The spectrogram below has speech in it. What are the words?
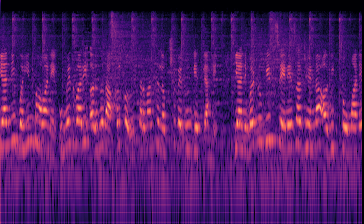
यांनी बहीण भावाने उमेदवारी अर्ज दाखल करून सर्वांचे लक्ष वेधून घेतले आहे. या निवडणुकीत सेनेचा झेंडा अधिक जोमाने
